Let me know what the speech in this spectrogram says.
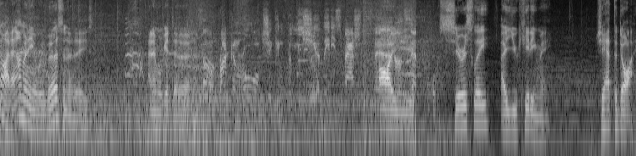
God, how many are reversing of these? And then we'll get to her. Some rock and roll chicken Felicia ladies fashions, man. Are you seriously? Are you kidding me? She had to die.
